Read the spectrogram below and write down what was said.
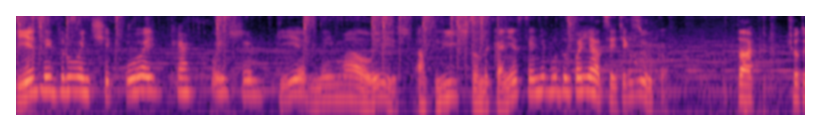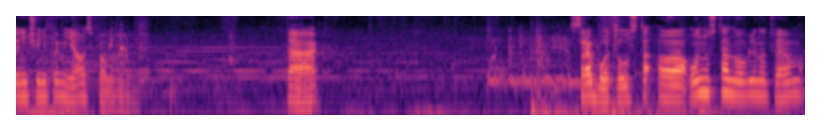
Бедный дрончик, ой, какой же бедный малыш. Отлично, наконец-то я не буду бояться этих зурков. Так, что-то ничего не поменялось, по-моему. Так. Сработал. Уста э, он установлен на твоем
